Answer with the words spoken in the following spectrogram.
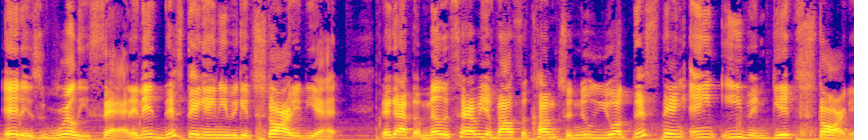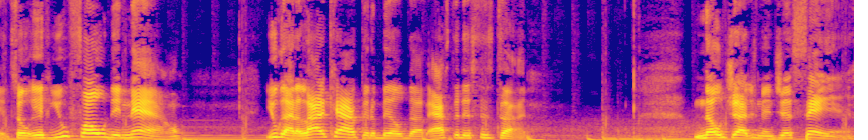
It is really sad. And it, this thing ain't even get started yet. They got the military about to come to New York. This thing ain't even get started. So if you fold it now, you got a lot of character to build up after this is done. No judgment, just saying.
